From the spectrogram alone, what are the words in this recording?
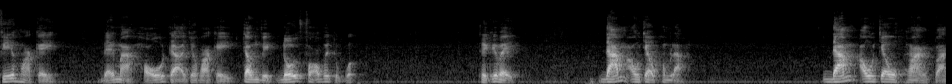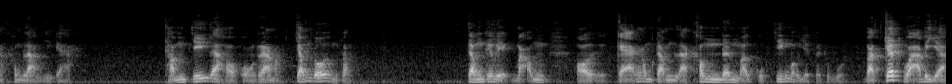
phía Hoa Kỳ để mà hỗ trợ cho Hoa Kỳ trong việc đối phó với Trung Quốc. Thì quý vị, đám Âu Châu không làm. Đám Âu Châu hoàn toàn không làm gì cả. Thậm chí là họ còn ra mặt chống đối ông Trump. Trong cái việc mà ông họ cản ông Trump là không nên mở cuộc chiến mậu dịch với Trung Quốc. Và kết quả bây giờ,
